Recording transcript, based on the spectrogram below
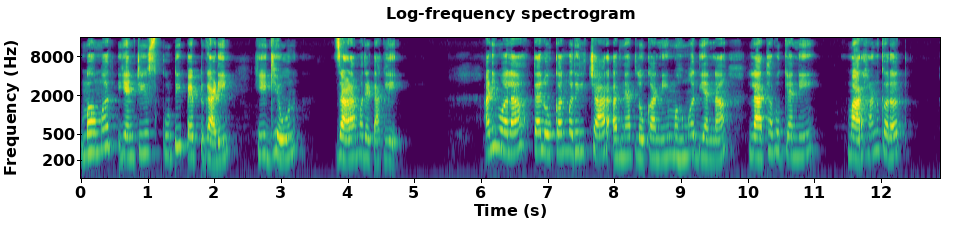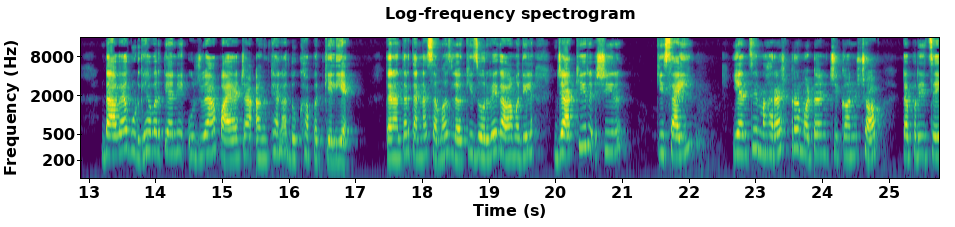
महम्मद यांची स्कूटी पेप्ट गाडी ही घेऊन जाळामध्ये टाकली. आणि मला त्या लोकांमधील चार अज्ञात लोकांनी महम्मद यांना लाथाबुक्यांनी मारहाण करत डाव्या गुडघ्यावरती आणि उजव्या पायाच्या अंगठ्याला दुखापत केली आहे. त्यानंतर त्यांना समजलं की जोरवे गावामधील जाकीर शीर किसाई यांचे महाराष्ट्र मटन चिकन शॉप टपरीचे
